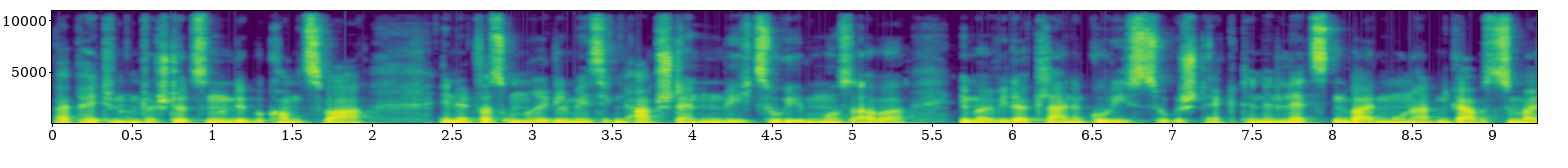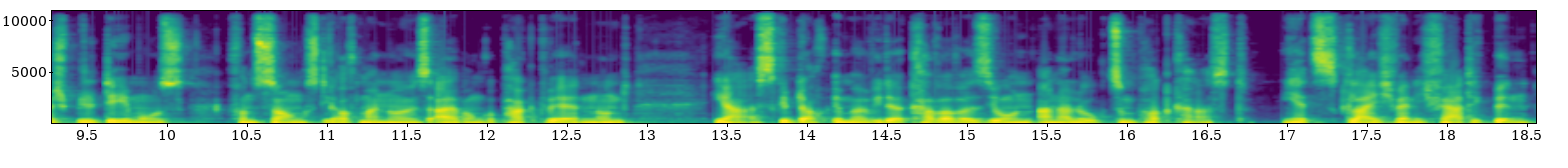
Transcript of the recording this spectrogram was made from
bei Patreon unterstützen und ihr bekommt zwar in etwas unregelmäßigen Abständen, wie ich zugeben muss, aber immer wieder kleine Goodies zugesteckt. In den letzten beiden Monaten gab es zum Beispiel Demos von Songs, die auf mein neues Album gepackt werden und ja, es gibt auch immer wieder Coverversionen analog zum Podcast. Jetzt gleich, wenn ich fertig bin,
